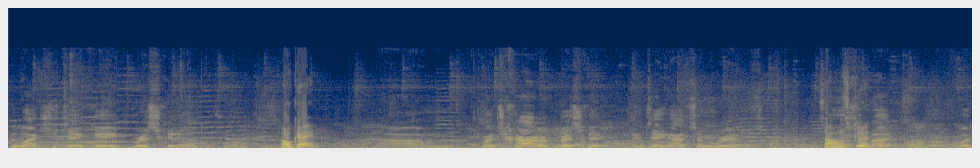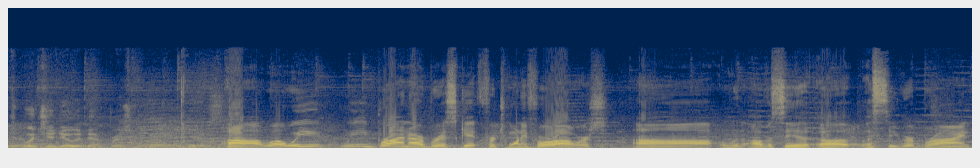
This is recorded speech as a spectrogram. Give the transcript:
We watched you to take a brisket out before. Okay. Um, you carve a brisket and take out some ribs? Sounds good. about what, what you do with that brisket. Uh, well, we, we brine our brisket for 24 hours uh, with obviously a, a secret brine,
